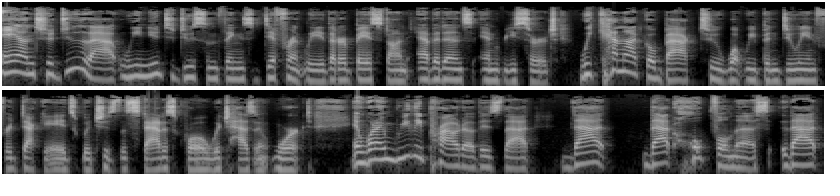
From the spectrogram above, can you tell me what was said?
And to do that, we need to do some things differently that are based on evidence and research. We cannot go back to what we've been doing for decades, which is the status quo, which hasn't worked. And what I'm really proud of is that that that hopefulness, that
